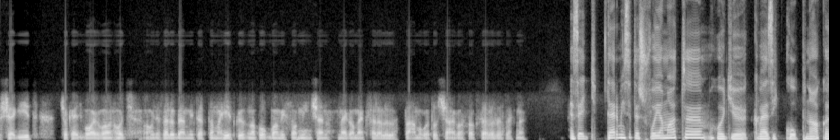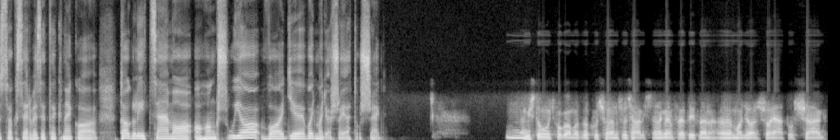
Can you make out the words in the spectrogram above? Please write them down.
segít, csak egy baj van, hogy ahogy az előbb említettem, a hétköznapokban viszont nincsen meg a megfelelő támogatottsága a szakszervezeteknek. Ez egy természetes folyamat, hogy kvázi kopnak a szakszervezeteknek a taglétszáma, a hangsúlya, vagy, vagy magyar sajátosság? Nem is tudom, hogy fogalmazok, hogy sajnos, hogy hál' Istennek nem feltétlen magyar sajátosság,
